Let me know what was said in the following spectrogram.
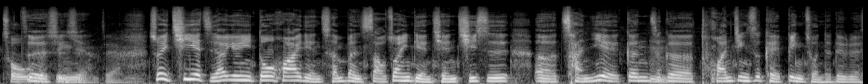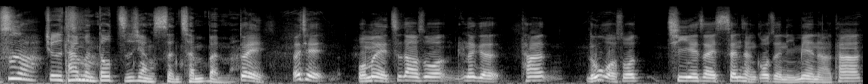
错误的经验。这样，所以企业只要愿意多花一点成本，少赚一点钱，其实呃，产业跟这个环境是可以并存的，对不对？是啊，就是他们都只想省成本嘛。对，而且我们也知道说，那个他如果说。企业在生产过程里面呢，它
